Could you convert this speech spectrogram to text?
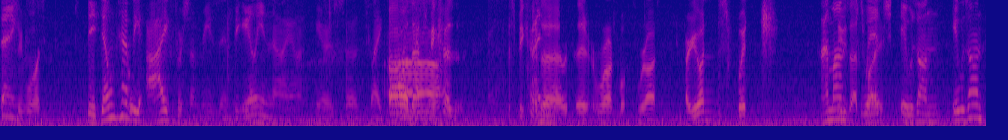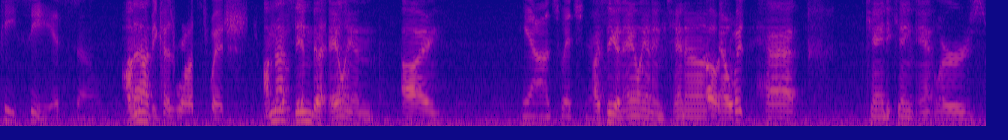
Thanks. Missing one. They don't have the eye for some reason, the alien eye on here, so it's like. Oh, that's Uh, because it's because I- uh they're- we're on we're on. Are you on Switch? I'm on maybe. Switch. It was on. It was on PC. It's so. Oh, I'm that's not. because we're on Switch. I'm We not seeing the pets. alien eye. Yeah, on Switch. No. I see an alien antenna, Oh, elf wait. hat, candy cane antlers,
